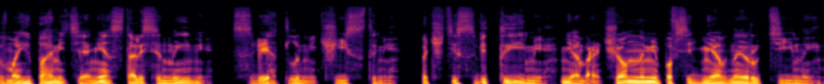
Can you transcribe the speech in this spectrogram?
В моей памяти они остались иными, светлыми, чистыми, почти святыми, не омраченными повседневной рутиной.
